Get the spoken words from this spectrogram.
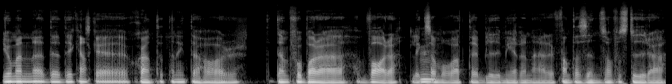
Jo men eh, det, det är ganska skönt att den inte har, den får bara vara liksom Mm. och att det blir mer den här fantasin som får styra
